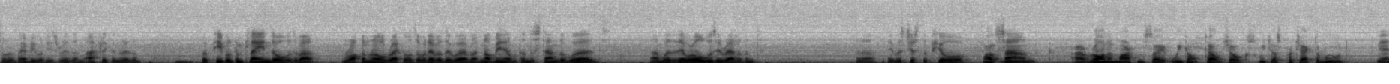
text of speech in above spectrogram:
sort of everybody's rhythm, African rhythm. Mm. But people complained always about rock and roll records or whatever they were, about not being able to understand the words and whether they were always irrelevant. You know, it was just the pure Well, sound. uh, Rowan and Martin say we don't tell jokes; we just project a mood, Yes.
